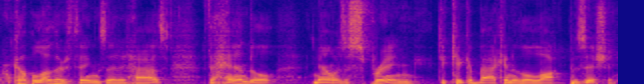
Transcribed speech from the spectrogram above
A couple other things that it has the handle now has a spring to kick it back into the locked position.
